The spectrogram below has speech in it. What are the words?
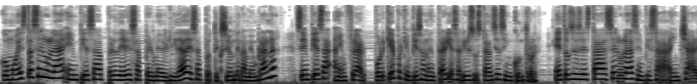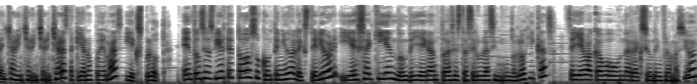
Como esta célula empieza a perder esa permeabilidad, esa protección de la membrana, se empieza a inflar. ¿Por qué? Porque empiezan a entrar y a salir sustancias sin control. Entonces esta célula se empieza a hinchar, a hinchar, hinchar, hinchar, hinchar hasta que ya no puede más y explota. Entonces vierte todo su contenido al exterior y es aquí en donde llegan todas estas células inmunológicas. Se lleva a cabo una reacción de inflamación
